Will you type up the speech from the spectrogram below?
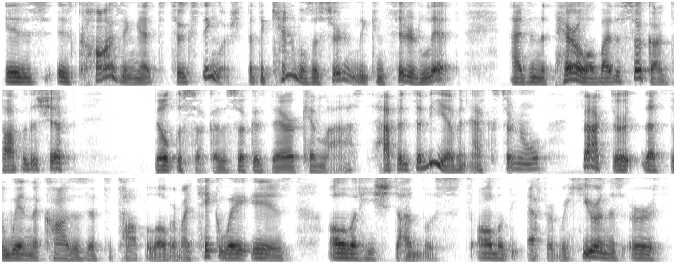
is, is causing it to extinguish. But the candles are certainly considered lit, as in the parallel by the sukkah on top of the ship. Built the sukkah, the sukkah's there, can last. Happens to be of an external factor, that's the wind that causes it to topple over. My takeaway is all about hishtadlus. It's all about the effort. We're here on this earth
